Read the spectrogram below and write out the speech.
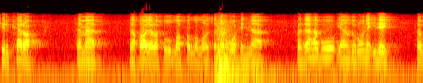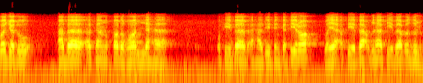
kirkərə fəmət الله صلى الله عليه وسلم هو في النار فذهبوا ينظرون إليه فوجدوا أباءة قد غلها وفي باب أحاديث كثيرة ويأتي بعضها في bab zulm.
